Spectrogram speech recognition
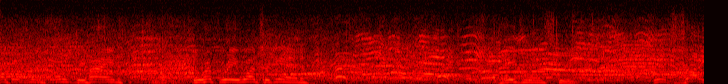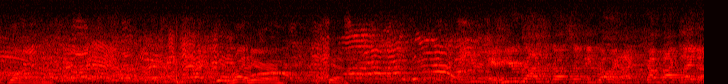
Adrian Street behind the referee once again. Adrian Street the exotic one. Right here. Yes. If you guys have got something going, I can come back later.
